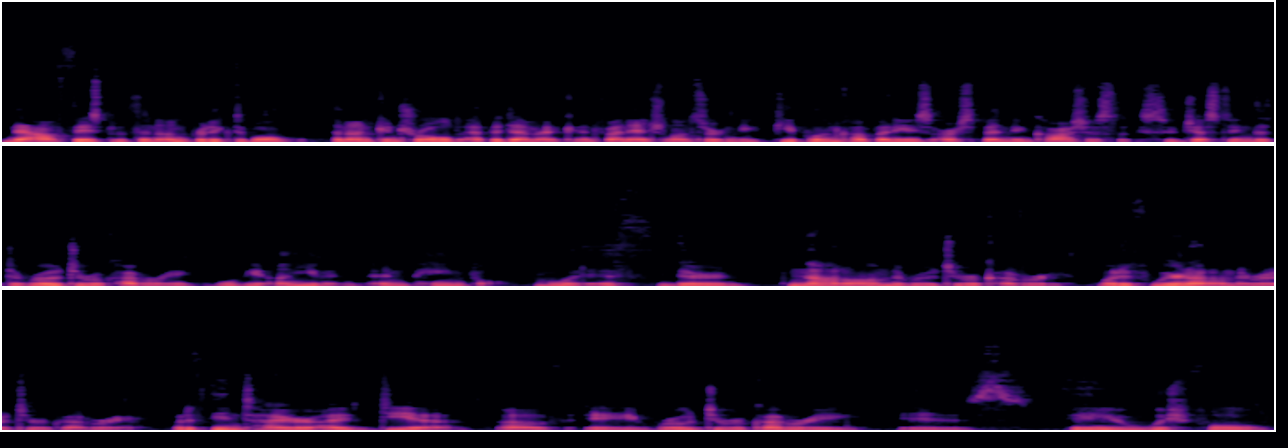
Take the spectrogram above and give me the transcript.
Now, faced with an unpredictable and uncontrolled epidemic and financial uncertainty, people and companies are spending cautiously, suggesting that the road to recovery will be uneven and painful. What if they're not on the road to recovery? What if we're not on the road to recovery? What if the entire idea of a road to recovery is a wishful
